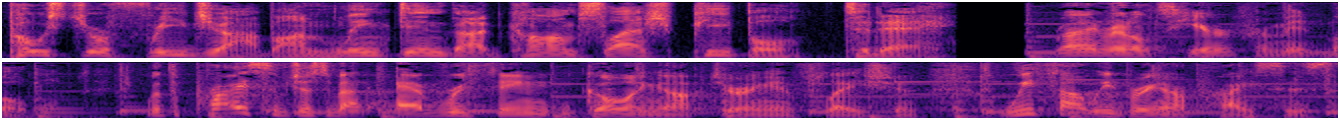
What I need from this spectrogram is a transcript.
Post your free job on linkedin.com/people slash people today. Ryan Reynolds here from Mint Mobile. With the price of just about everything going up during inflation, we thought we'd bring our prices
